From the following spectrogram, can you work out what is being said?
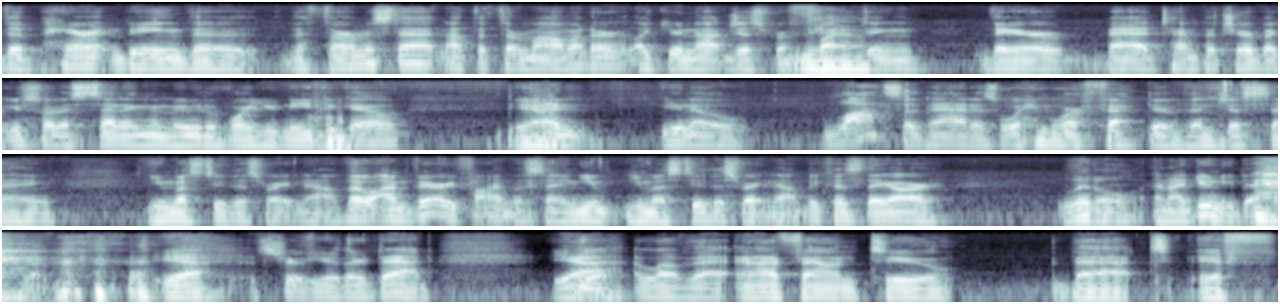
the parent being the the thermostat, not the thermometer. Like you're not just reflecting their bad temperature, but you're sort of setting the mood of where you need to go. Yeah. And you know, lots of that is way more effective than just saying you must do this right now. Though I'm very fine with saying you you must do this right now because they are little and I do need to have them. yeah, it's true. You're their dad. Yeah, Yeah. I love that. And I found too that if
